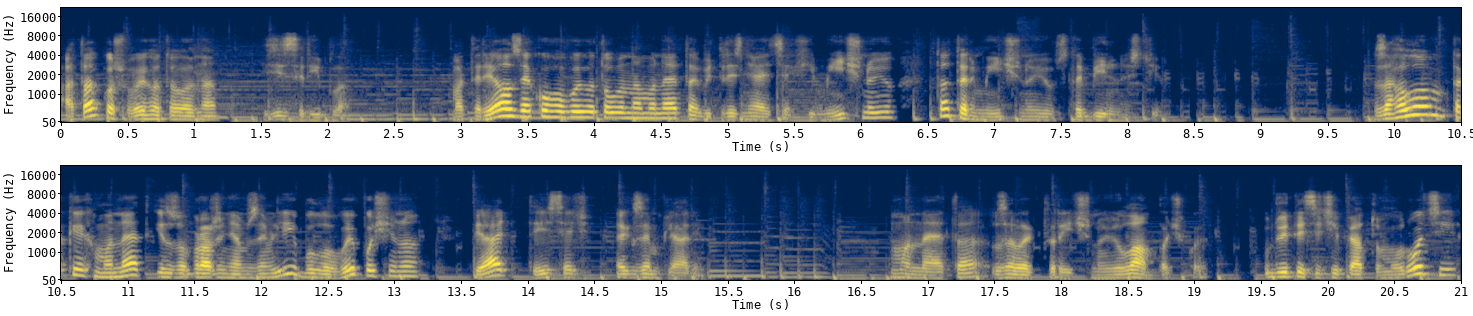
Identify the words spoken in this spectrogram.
а також виготовлена зі срібла. Матеріал, з якого виготовлена монета, відрізняється хімічною та термічною стабільністю. Загалом таких монет із зображенням Землі було випущено 5 тисяч екземплярів. Монета з електричною лампочкою. У 2005 році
